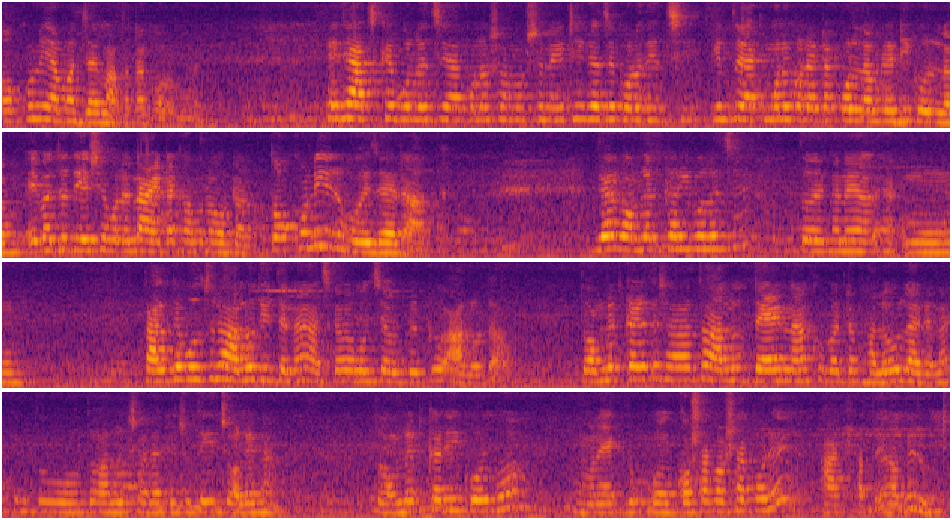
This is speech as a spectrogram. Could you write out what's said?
তখনই আমার যায় মাথাটা গরম হয়। এই যে আজকে বলেছে, আর কোনো সমস্যা নেই, ঠিক আছে, করে দিচ্ছি। কিন্তু এক মনে করে এটা করলাম রেডি করলাম। এবার যদি এসে বলে, না, এটা খাব না, ওটা। তখনই হয়ে যায় রাগ। যাই হোক বলেছে। তো এখানে কালকে বলছিল আলু দিতে না, আজকে আবার বলছে অল্প একটু আলু দাও। তো অমলেট কারিতে সাধারণত আলু দেয় না, খুব একটা ভালোও লাগে না, কিন্তু তো আলু ছাড়া কিছুতেই চলে না। তো অমলেট কারি করব। মানে একদম কষা কষা করে আর সাথে হবে রুটি।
